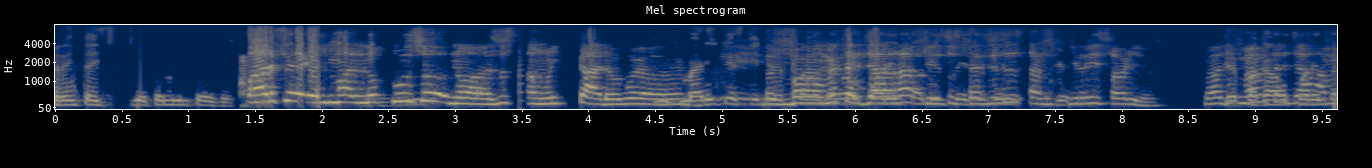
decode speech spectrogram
37 mil pesos. Parce, el mal lo puso. No, eso está muy caro, güey. Marica, es que yo Nos vamos a meter ya 40 rápido, esos precios en- están yo- irrisorios. Me voy yo a he me voy a pagado meter ya a 40 mil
